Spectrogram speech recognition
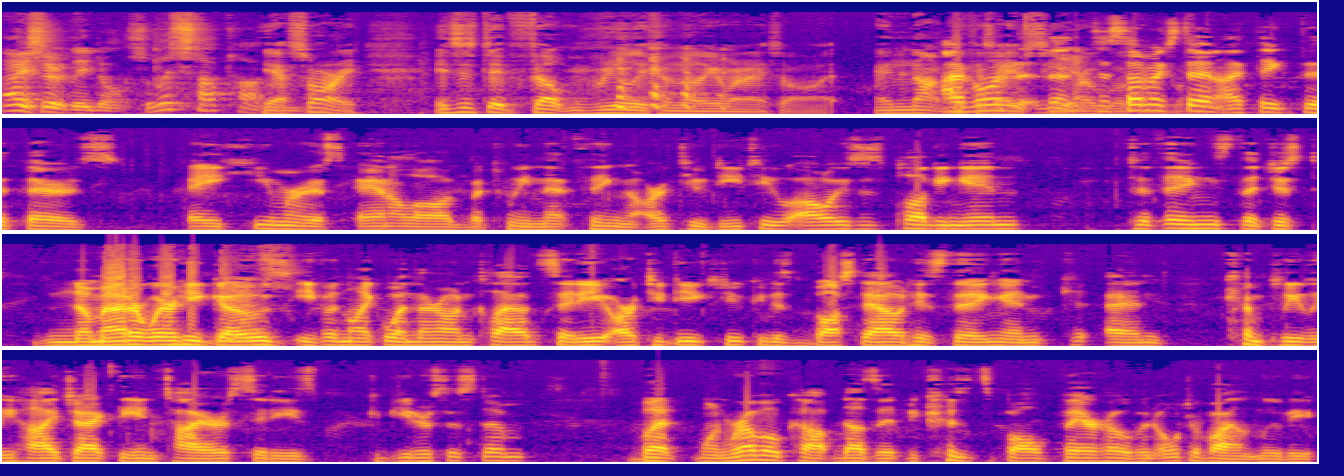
I certainly don't. So let's stop talking. yeah, sorry. It's just it felt really familiar when I saw it, and not I've because wondered, I've seen that, to some before. extent, I think that there's a humorous analog between that thing R2D2 always is plugging in to things that just, no matter where he goes, Yes. even like when they're on Cloud City, R2D2 can just bust out his thing and, and completely hijack the entire city's computer system. But when RoboCop does it, because it's a Paul Verhoeven ultraviolent movie,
